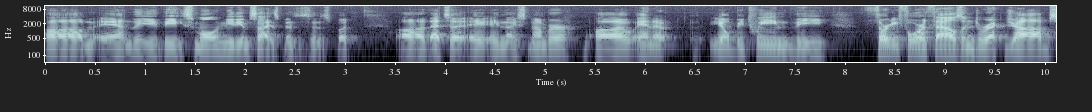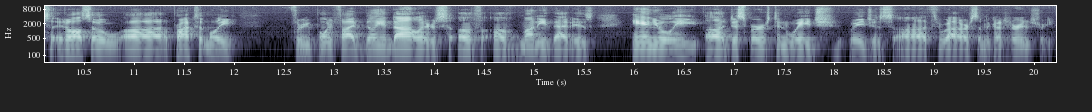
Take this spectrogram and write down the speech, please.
um, and the, the small and medium-sized businesses, but uh, that's a, a, a, nice number. Uh, and, uh, you know, between the 34,000 direct jobs, it also uh, approximately $3.5 billion of, of money that is annually uh, dispersed in wage, wages uh, throughout our semiconductor industry.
